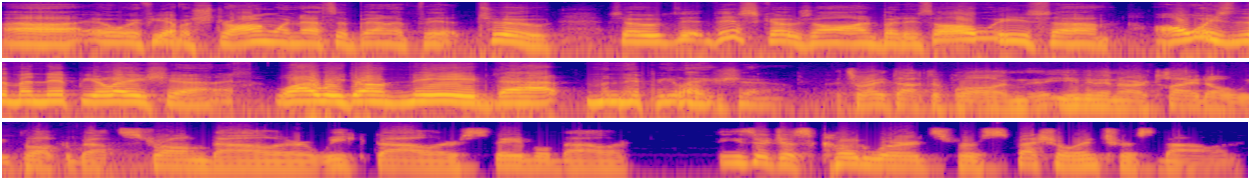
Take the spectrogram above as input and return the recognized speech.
Uh, or if you have a strong one, that's a benefit too. So th this goes on, but it's always um, always the manipulation. Why we don't need that manipulation. That's right, Dr. Paul. And even in our title, we talk about strong dollar, weak dollar, stable dollar. These are just code words for special interest dollar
